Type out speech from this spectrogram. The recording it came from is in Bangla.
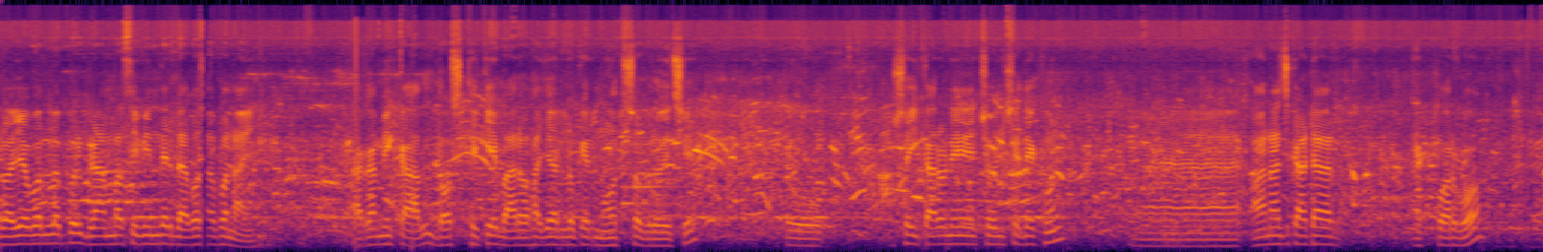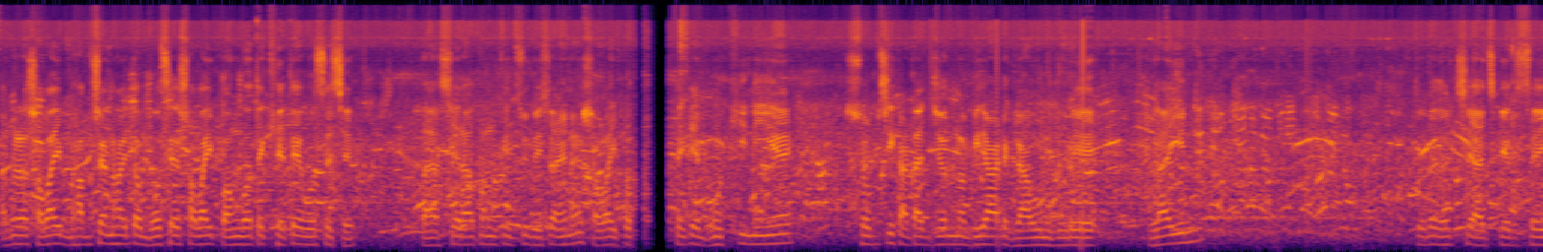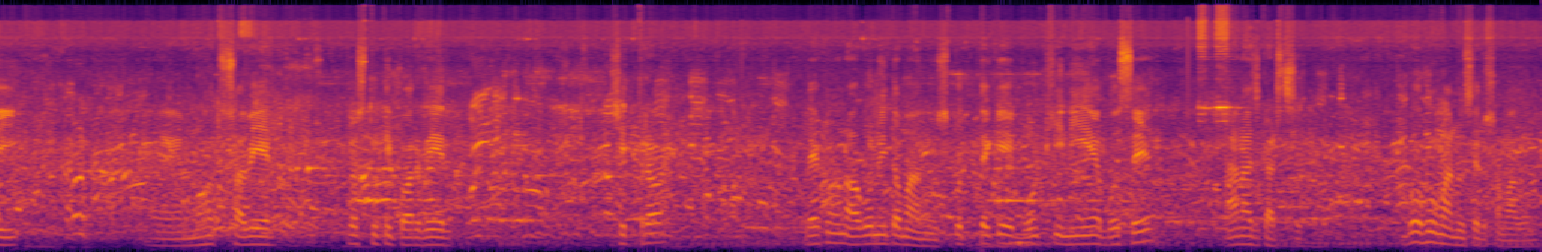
ব্রজবল্লভপুর গ্রামবাসীবৃন্দের ব্যবস্থাপনায় আগামীকাল দশ থেকে বারো হাজার লোকের মহোৎসব রয়েছে। তো সেই কারণে চলছে দেখুন আনাজ কাটার এক পর্ব। আপনারা সবাই ভাবছেন হয়তো বসে সবাই পঙ্গতে খেতে বসেছে, তা সেরকম কিছু বিষয় নয়। সবাই প্রত্যেকে বঁটি নিয়ে সবজি কাটার জন্য বিরাট গ্রাউন্ড জুড়ে লাইন। তুলে ধরছে আজকের সেই মহোৎসবের প্রস্তুতি পর্বের চিত্র। দেখুন, অগণিত মানুষ, প্রত্যেকে বঁটি নিয়ে বসে আনাজ কাটছে। বহু মানুষের সমাগম।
